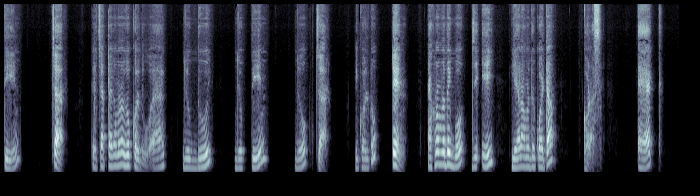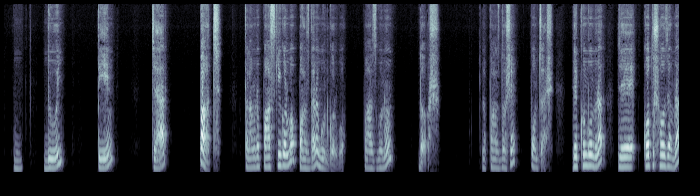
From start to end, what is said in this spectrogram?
তিন, চার। চারটাকে আমরা যোগ করে দেবো। এক যোগ দুই যোগ তিন যোগ চার ইকুয়াল টু টেন এখন আমরা দেখব যে এই লেয়ার আমাদের কয়টা? ঘর আছে। এক, দুই, তিন, চার, পাঁচ। তাহলে আমরা পাঁচ কি করব? পাঁচ দ্বারা গুণ করব। পাঁচ গুণন দশ। তাহলে পাঁচ দশে পঞ্চাশ। দেখুন বন্ধুরা যে কত সহজে আমরা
